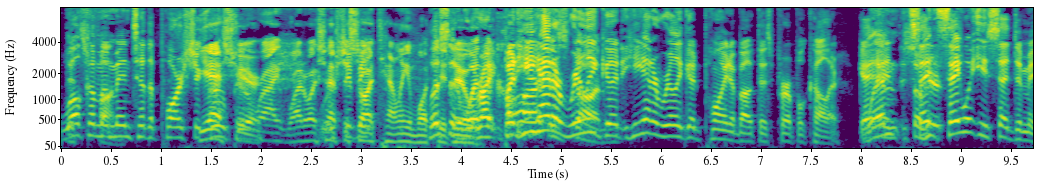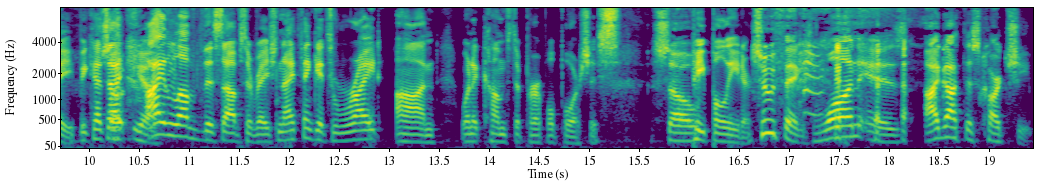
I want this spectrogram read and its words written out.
welcome fun. him into the Porsche Yes, group you're here. right. Why do I have to should start be- telling him what Listen, to do? Right, but he had a really done. good he had a really good point about this purple color. When- so say, here- say what you said to me because So, I, yeah. I loved this observation. I think it's right on when it comes to purple Porsches. So People eater. Two things. One is I got this car cheap,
